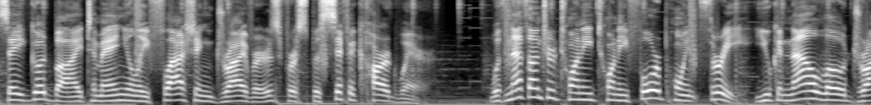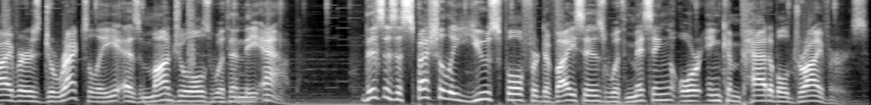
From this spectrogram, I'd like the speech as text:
Say goodbye to manually flashing drivers for specific hardware. With Nethunter 2024.3, you can now load drivers directly as modules within the app. This is especially useful for devices with missing or incompatible drivers.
